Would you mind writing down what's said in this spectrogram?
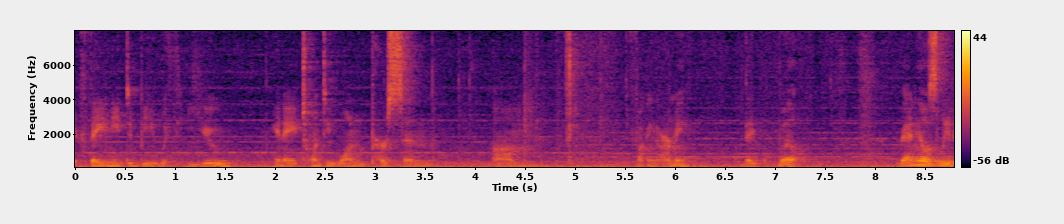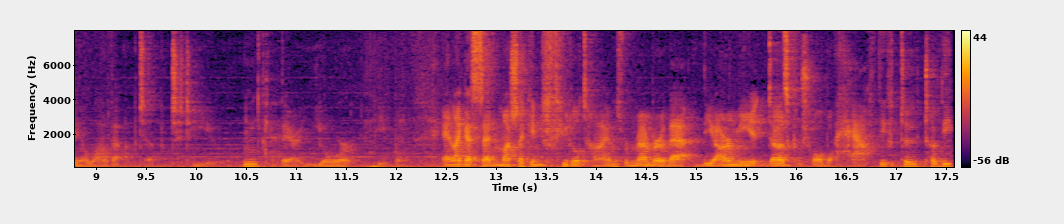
If they need to be with you in a 21 person um, fucking army, they will. Vaniel's leaving a lot of that up to, to, to you. Okay. They are your people. And like I said, much like in feudal times, remember that the army it does control about half the, to, to the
